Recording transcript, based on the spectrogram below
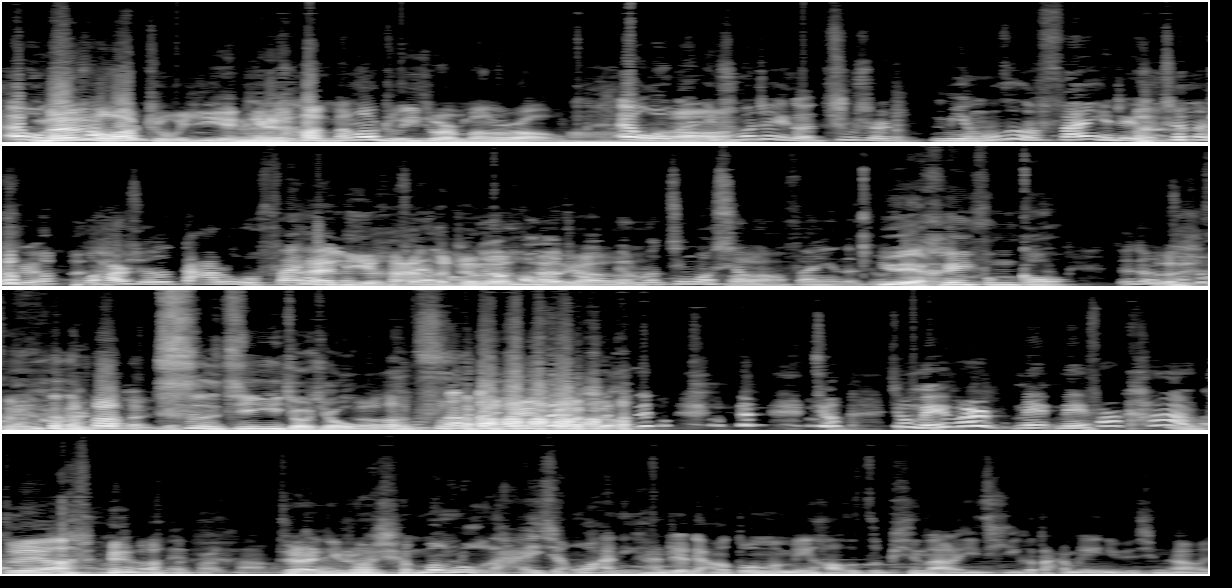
哎，门，罗主义，你知道门罗主义就是 Monroe，哎，我跟哦你说，这个就是名字翻译，这个真的是，我还是觉得大陆翻译太厉害了最好真的有好多这种，太厉害了比如说经过香港翻译的，就月黑风高，对对对对，刺激一九九五，就就没法没没法看了，对呀、对呀、嗯没法看了。对，你说这梦露，他还想哇，你看这两个多么美好的字拼在了一起，一个大美女的形象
